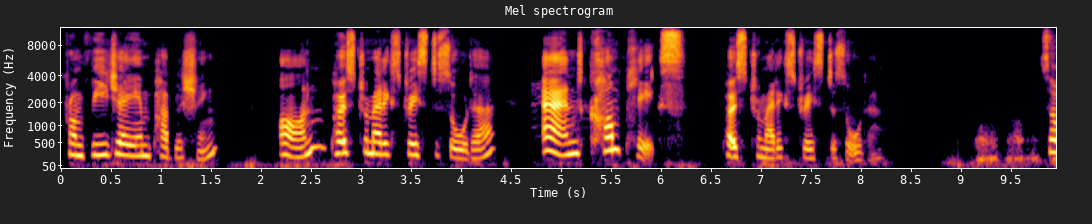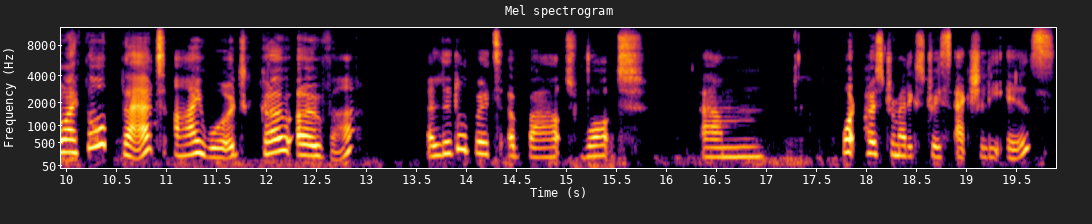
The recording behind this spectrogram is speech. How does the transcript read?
from VJM Publishing on post-traumatic stress disorder and complex post-traumatic stress disorder. So I thought that I would go over a little bit about what um, what post-traumatic stress actually is.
